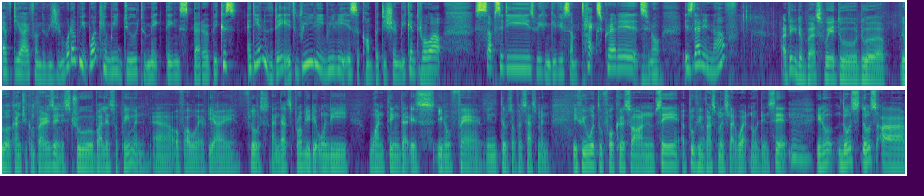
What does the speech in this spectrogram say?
FDI from the region? What are we? What can we do to make things better? Because at the end of the day, it really, really is a competition. We can throw out subsidies. We can give you some tax credits. You know, is that enough? I think the best way to do a do a country comparison is through balance of payment uh, of our FDI flows, and that's probably the only one thing that is you know fair in terms of assessment. If you were to focus on say approved investments like what Nordin said, you know those those are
